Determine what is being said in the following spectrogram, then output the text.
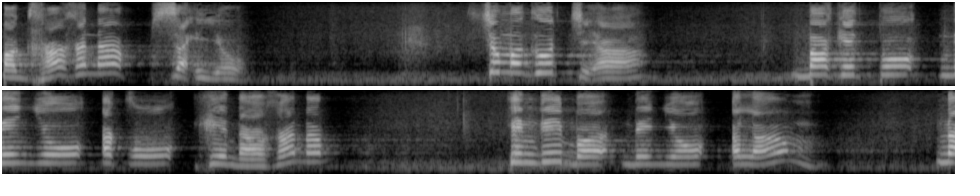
paghahanap sa iyo. Sumagot siya, Bakit po ninyo ako hinahanap? Hindi ba ninyo alam na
